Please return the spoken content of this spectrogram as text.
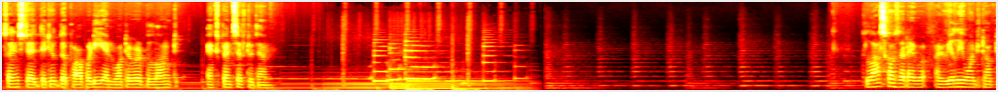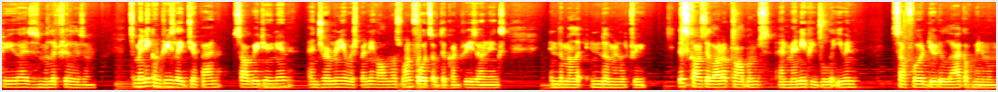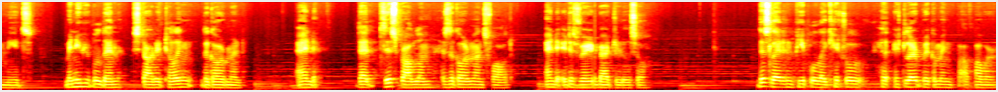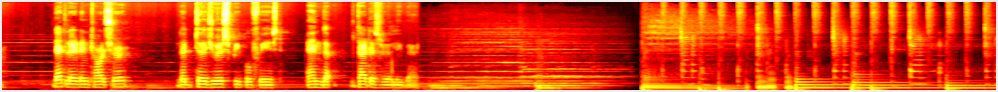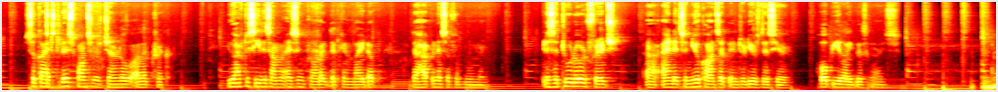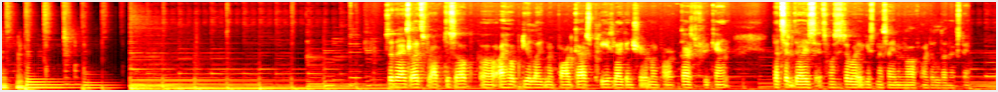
So instead, they took the property and whatever belonged expensive to them. The last cause that I, really want to talk to you guys is militarism. So many countries like Japan, Soviet Union, and Germany were spending almost one fourth of the country's earnings in the in the military. This caused a lot of problems, and many people even suffered due to lack of minimum needs. Many people then started telling the government and that this problem is the government's fault, and it is very bad to do so. This led in people like Hitler, Hitler becoming power. That led in torture that the Jewish people faced, and that, that is really bad. So, guys, today's sponsor is General Electric. You have to see this amazing product that can light up the happiness of a woman. It is a two door fridge, uh, and it's a new concept introduced this year. Hope you like this, guys. So, guys, let's wrap this up. Uh, I hope you like my podcast. Please like and share my podcast if you can. That's it, guys. It's Vasita Krishna signing off. Until the next time.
